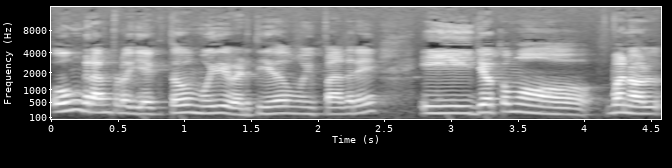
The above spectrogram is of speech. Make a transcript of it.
un gran proyecto, muy divertido, muy padre. Y yo como, bueno,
